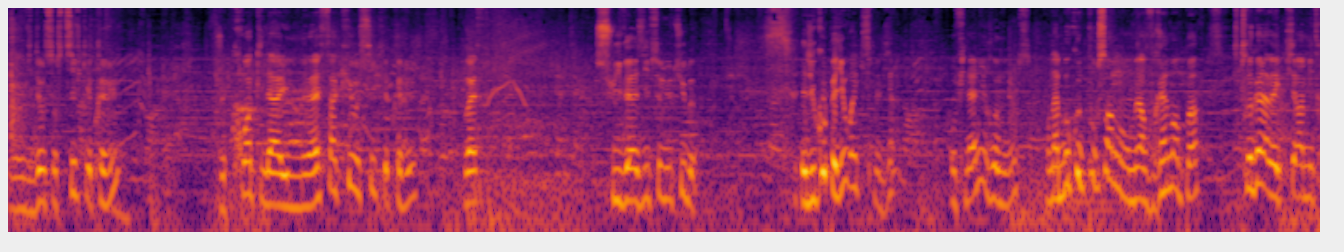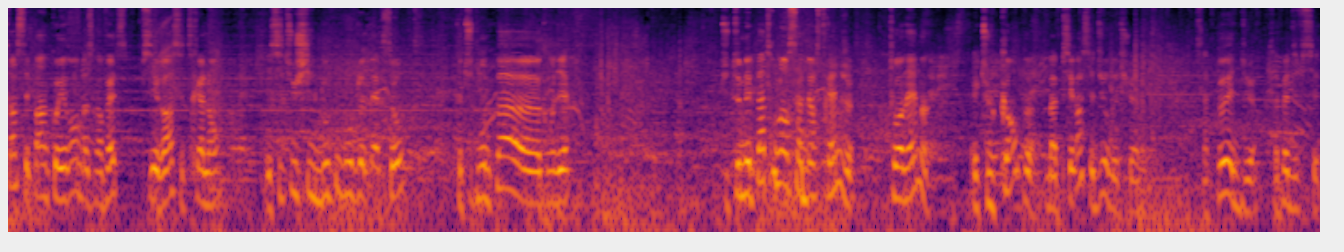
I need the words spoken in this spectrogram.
Il y a une vidéo sur Steve qui est prévue. Je crois qu'il a une FAQ aussi qui est prévue. Bref, suivez Azif sur YouTube. Et du coup, Payo, ouais, qui se met bien. Au final, il remonte. On a beaucoup de pourcents, mais on meurt vraiment pas. Struggle avec Pyramitra, c'est pas incohérent parce qu'en fait, Pyra, c'est très lent. Et si tu shield beaucoup contre le perso, que tu te montes pas, euh, comment dire, tu te mets pas trop dans Saber Strange, toi-même, et que tu le campes, bah Pyra, c'est dur de tuer. Ça peut être dur, ça peut être difficile.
